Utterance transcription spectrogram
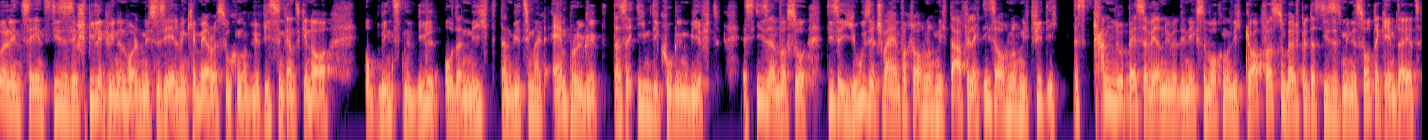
Orleans Saints dieses Jahr Spiele gewinnen wollen, müssen sie Elvin Kamara suchen. Und wir wissen ganz genau, ob Winston will oder nicht, dann wird es ihm halt einprügelt, dass er ihm die Kugeln wirft. Es ist einfach so. Diese Usage war einfach auch noch nicht da. Vielleicht ist er auch noch nicht fit. Ich, das kann nur besser werden über die nächsten Wochen. Und ich glaube fast zum Beispiel, dass dieses Minnesota-Game da jetzt,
